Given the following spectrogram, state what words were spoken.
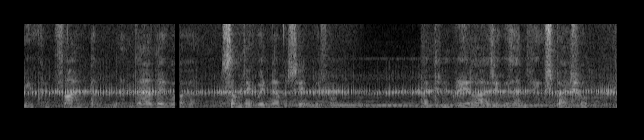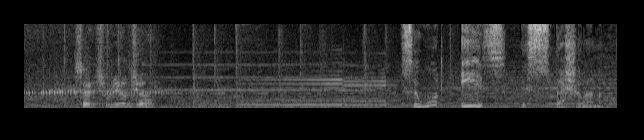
you can find them, and there they were, something we'd never seen before. I didn't realize it was anything special. So it's a real joy. So, what is this special animal?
